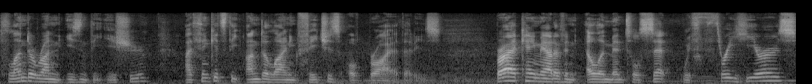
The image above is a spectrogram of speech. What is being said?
Plunder Run isn't the issue, I think it's the underlining features of Briar that is. Briar came out of an elemental set with three heroes.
